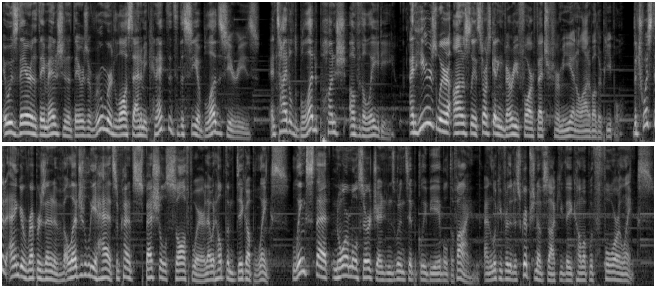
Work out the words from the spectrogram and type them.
It was there that they mentioned that there was a rumored lost anime connected to the Sea of Blood series, entitled Blood Punch of the Lady. And here's where honestly it starts getting very far-fetched for me and a lot of other people. The Twisted Anger representative allegedly had some kind of special software that would help them dig up links. Links that normal search engines wouldn't typically be able to find. And looking for the description of Saki, they come up with four links.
